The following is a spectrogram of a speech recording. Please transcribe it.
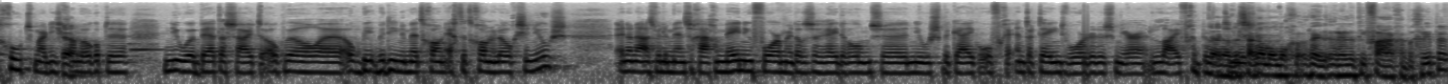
goed, maar die Ja. gaan we ook op de nieuwe beta-site ook wel ook be- bedienen met gewoon echt het chronologische nieuws. En daarnaast willen mensen graag een mening vormen. Dat is een reden waarom ze nieuws bekijken of geëntertained worden. Dus meer live gebeurtenissen. nou, dat zijn allemaal nog re- relatief vage begrippen.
